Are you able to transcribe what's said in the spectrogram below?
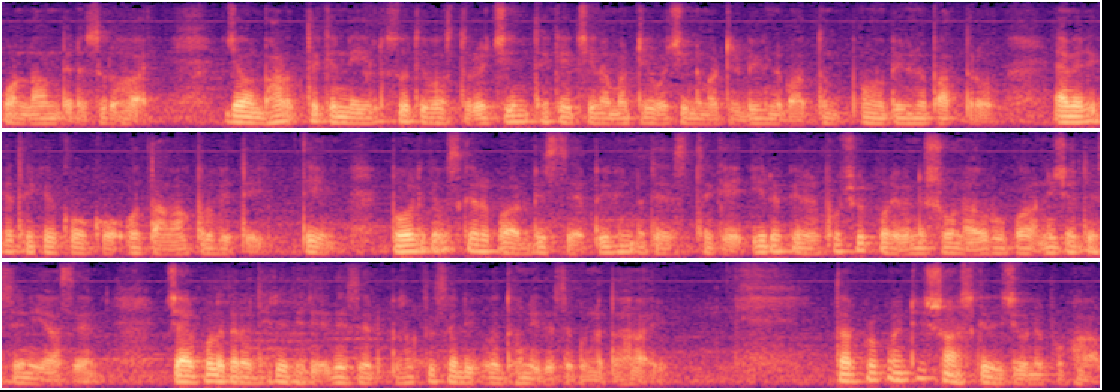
পণ্য আমদানি শুরু হয়। যেমন ভারত থেকে নীল সুতিবস্ত্র চীন থেকে চীনামাটি ও চীনামাটির বিভিন্ন বিভিন্ন পাত্র, আমেরিকা থেকে কোকো ও তামাক প্রভৃতি। তিন, ভৌগোলিক আবিষ্কারের পর বিশ্বের বিভিন্ন দেশ থেকে ইউরোপীয়রা প্রচুর পরিমাণে সোনা ও রূপা নিজের দেশে নিয়ে আসেন, যার ফলে তারা ধীরে ধীরে দেশের শক্তিশালী ও ধনী দেশে পরিণত হয়। তারপর পয়েন্টটি সাংস্কৃতিক জীবনের প্রভাব।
